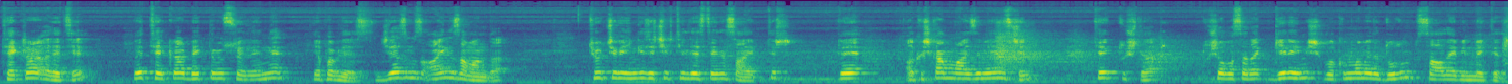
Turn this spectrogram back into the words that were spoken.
tekrar adeti ve tekrar bekleme sürelerini yapabiliriz. Cihazımız aynı zamanda Türkçe ve İngilizce çift dil desteğine sahiptir ve akışkan malzemeleriniz için tek tuşla tuşa basarak gereğmiş vakumlama ile dolum sağlayabilmektedir.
